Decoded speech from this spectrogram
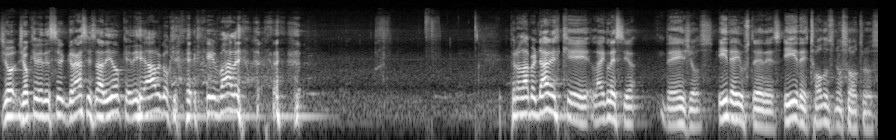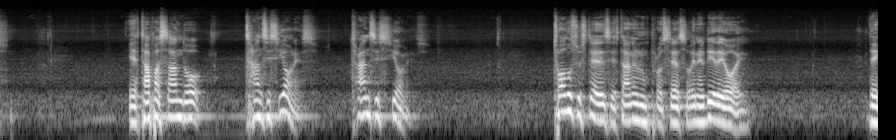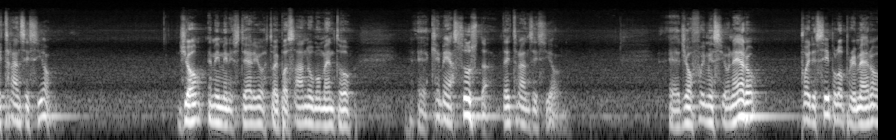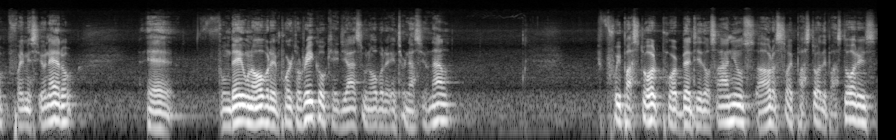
yo... Yo, quería decir gracias a Dios que dije algo que, que vale. Pero la verdad es que la iglesia de ellos y de ustedes y de todos nosotros está pasando transiciones, transiciones. Todos ustedes están en un proceso en el día de hoy de transición. Yo en mi ministerio estoy pasando un momento eh, que me asusta de transición. Eh, yo fui misionero, fui discípulo primero, fui misionero. eh, fundé una obra en Puerto Rico que ya es una obra internacional. Fui pastor por 22 años, ahora soy pastor de pastores.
